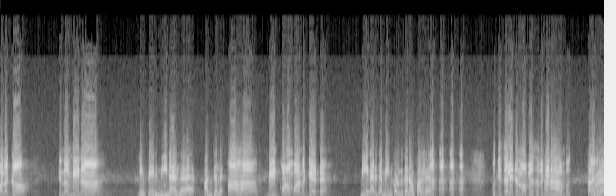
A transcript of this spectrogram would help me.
வணக்கம். என்ன மீனா? என் பேரு மீனா இல்ல அஞ்சல. ஆஹா மீன் குழம்பான்னு கேட்டேன். மீன் அறிஞ்சா மீன் குழம்பு தானே வைப்பாங்க. புத்திசாலித்தனமா பேசுறது மீன் குழம்பு. தலைவரே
